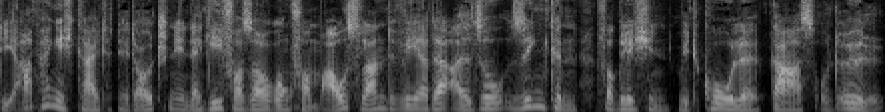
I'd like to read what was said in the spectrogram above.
Die Abhängigkeit der deutschen Energieversorgung vom Ausland werde also sinken, verglichen mit Kohle, Gas und Öl.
